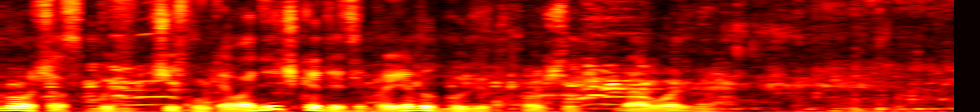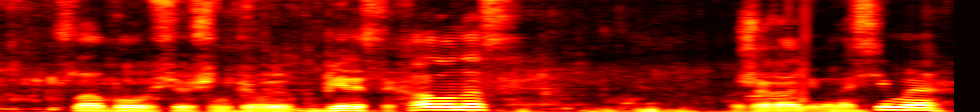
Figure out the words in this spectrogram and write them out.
Ну вот сейчас будет чистенькая водичка, дети приедут, будет очень довольны. Слава богу, все еще не пересыхало у нас. Жара невыносимая,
